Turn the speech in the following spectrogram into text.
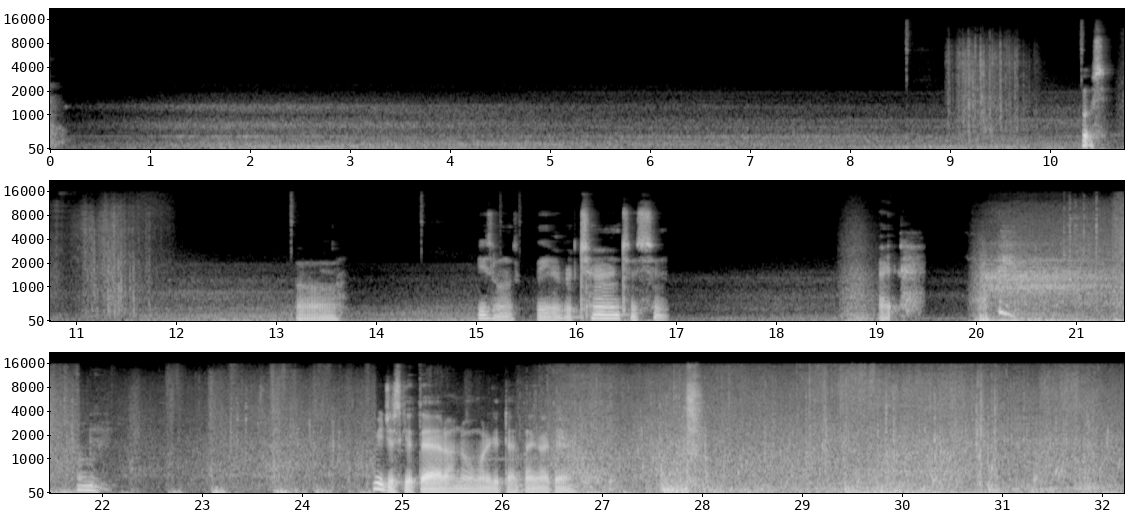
Oops. Oh, these ones clear. Return to soon. Right. Um, let me just get that. I know I want to get that thing right there.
